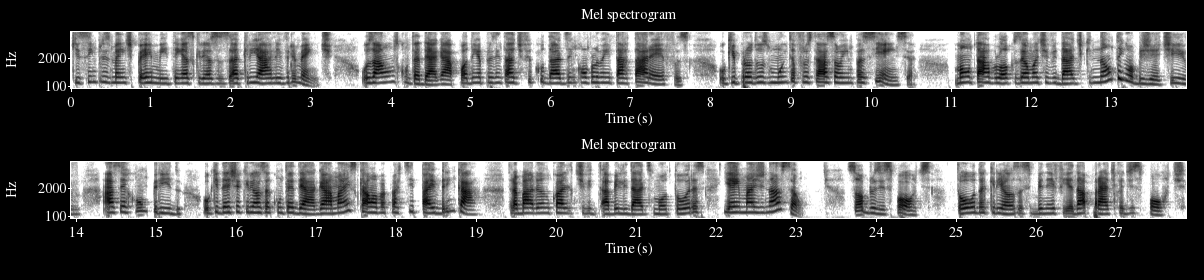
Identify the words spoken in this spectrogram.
que simplesmente permitem às crianças a criar livremente. Os alunos com TDAH podem apresentar dificuldades em complementar tarefas, o que produz muita frustração e impaciência. Montar blocos é uma atividade que não tem objetivo a ser cumprido, o que deixa a criança com TDAH mais calma para participar e brincar, trabalhando com habilidades motoras e a imaginação. Sobre os esportes, toda criança se beneficia da prática de esporte.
